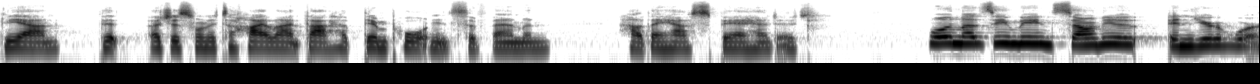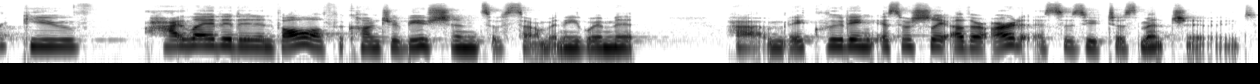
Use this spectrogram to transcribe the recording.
yeah, that I just wanted to highlight that the importance of them and how they have spearheaded. Well, and as you mean, Sonia, in your work, you've highlighted and involved the contributions of so many women, um, including especially other artists, as you just mentioned.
